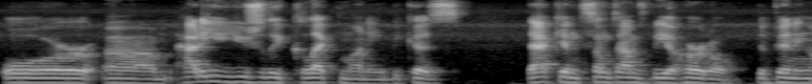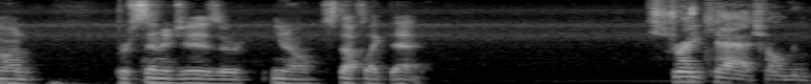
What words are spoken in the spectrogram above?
Or um, how do you usually collect money? Because that can sometimes be a hurdle depending on percentages or you know stuff like that. Straight cash homie.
